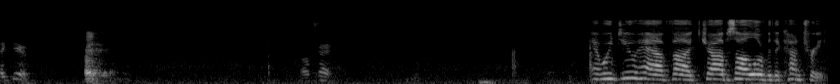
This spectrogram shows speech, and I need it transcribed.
Thank you. Right. Okay. And we do have uh, jobs all over the country.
